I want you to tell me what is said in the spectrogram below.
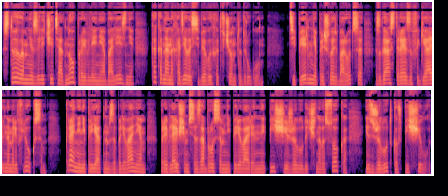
Стоило мне залечить одно проявление болезни, как она находила себе выход в чем-то другом. Теперь мне пришлось бороться с гастроэзофагиальным рефлюксом, крайне неприятным заболеванием, проявляющимся забросом непереваренной пищи и желудочного сока из желудка в пищевод.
